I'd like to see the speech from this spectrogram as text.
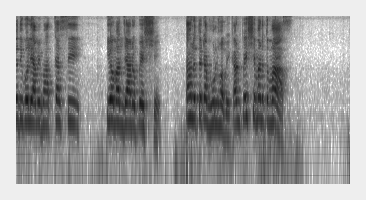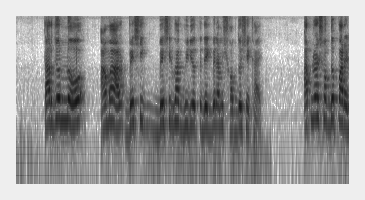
যদি বলি আমি ভাত খাচ্ছি ইয় মান ইয়মান জারো পেশে, তাহলে তো এটা ভুল হবে, কারণ পেশে মানে তো মাছ। তার জন্য আমার বেশি, বেশিরভাগ ভিডিওতে দেখবেন আমি শব্দ শেখাই। আপনারা শব্দ পারেন,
